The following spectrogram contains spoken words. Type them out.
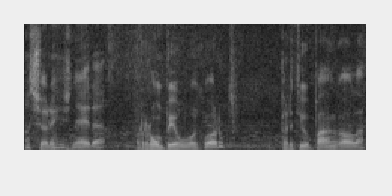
a senhora engenheira rompeu o acordo, partiu para Angola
